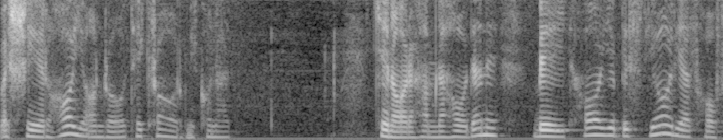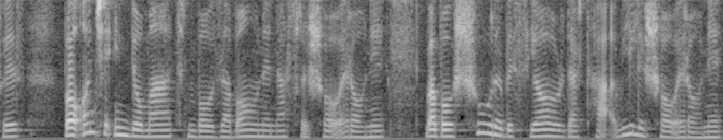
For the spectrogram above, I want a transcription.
و شعرهای آن را تکرار می کند. کنار هم نهادن بیت های بسیاری از حافظ با آنچه این دو متن با زبان نصر شاعرانه و با شور بسیار در تعویل شاعرانه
